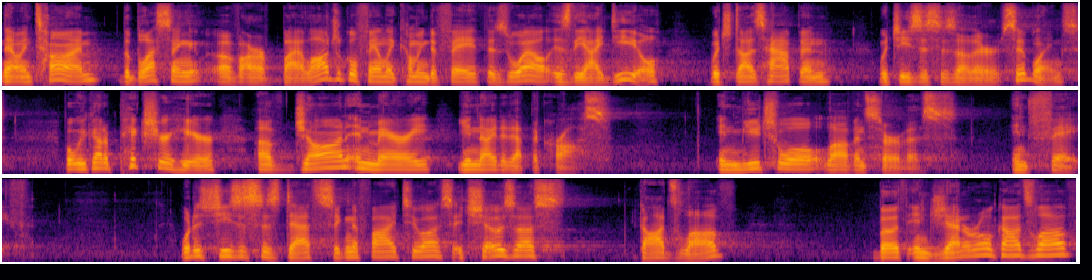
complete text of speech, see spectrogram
Now, in time, the blessing of our biological family coming to faith as well is the ideal, which does happen with Jesus' other siblings. But we've got a picture here of John and Mary united at the cross in mutual love and service, in faith. What does Jesus' death signify to us? It shows us God's love, both in general, God's love,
